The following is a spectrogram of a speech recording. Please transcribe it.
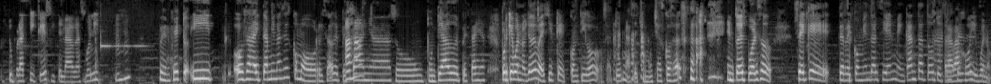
pues, tú practiques y te la hagas bonita. Perfecto. Y, o sea, y también haces como rizado de pestañas o un punteado de pestañas. Porque bueno, yo debo decir que contigo, o sea, tú me has hecho muchas cosas. Entonces, por eso sé que te recomiendo al 100, me encanta todo tu trabajo y bueno,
